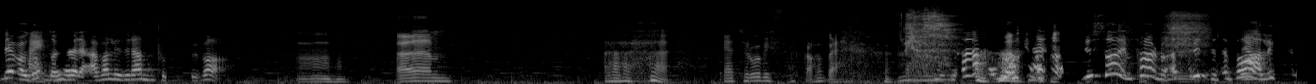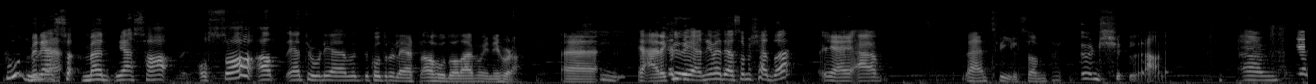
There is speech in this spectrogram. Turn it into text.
Det var Hei. godt å høre. Jeg var litt redd for hvor du var. Mhm. Ehm, Uh. jeg tror vi fucka opp, jeg. Du sa Inferno. Jeg trodde det var Ja. liksom kodeordet. Men jeg, sa, men jeg sa også at jeg tror de er kontrollert av hodet og der er noe inni hula. Uh, jeg er ikke uenig med det som skjedde. Jeg er Det er en tvilsom Unnskyld, Rani. Um, jeg,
